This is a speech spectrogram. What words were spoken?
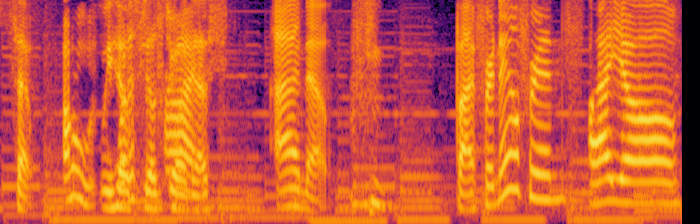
So Oh, we hope you'll join us. I know. Bye for now, friends. Bye, y'all.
